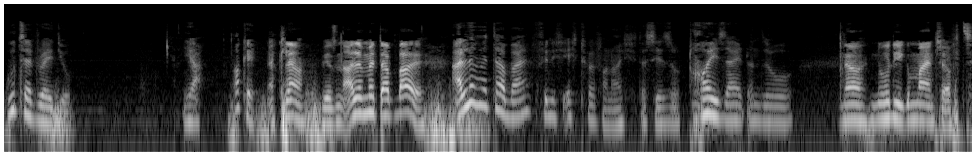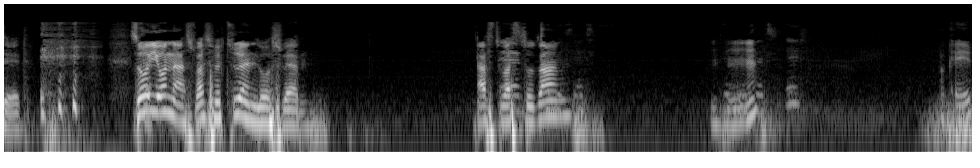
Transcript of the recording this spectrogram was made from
Goodside Radio. Ja, okay. Na klar, wir sind alle mit dabei. Alle mit dabei, finde ich echt toll von euch, dass ihr so treu seid und so. Na, nur die Gemeinschaft zählt. So, Jonas, was willst du denn loswerden? Hast du was zu sagen? Mhm. Okay.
